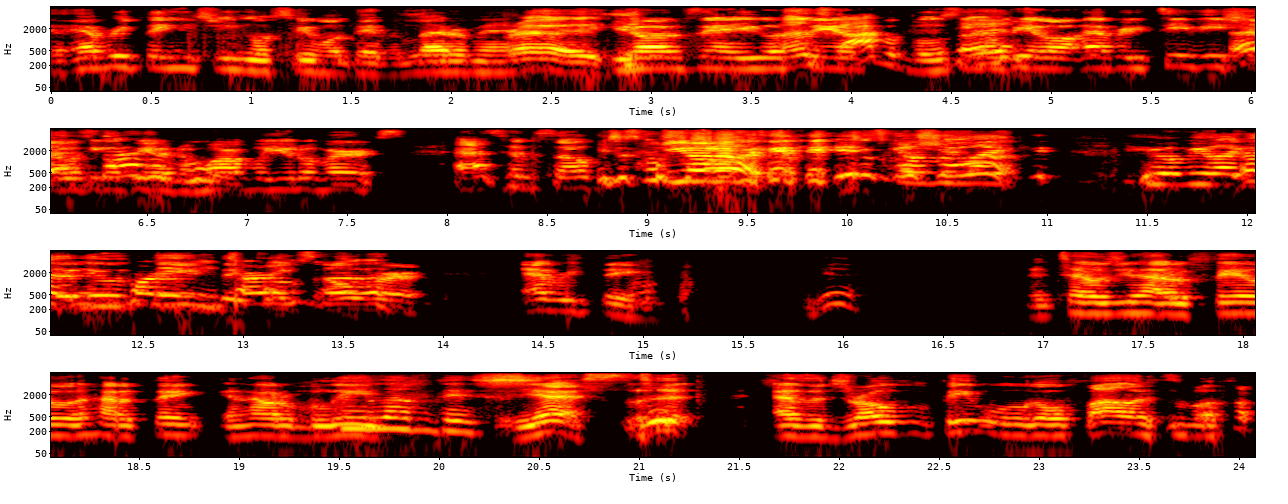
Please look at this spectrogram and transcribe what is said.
in everything you see, gonna see him on David Letterman. Right. You know what I'm saying? You gonna see him. unstoppable, He gonna be on every TV show. He gonna be in the Marvel universe as himself. He just gonna You show know what I mean? He He's just gonna gonna be show like, up. he gonna be like That the new part of thing that takes son. over everything Yeah. and tells you how to feel and how to think and how to believe. We love this. Yes. As a drove of people will go follow this motherfucker.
